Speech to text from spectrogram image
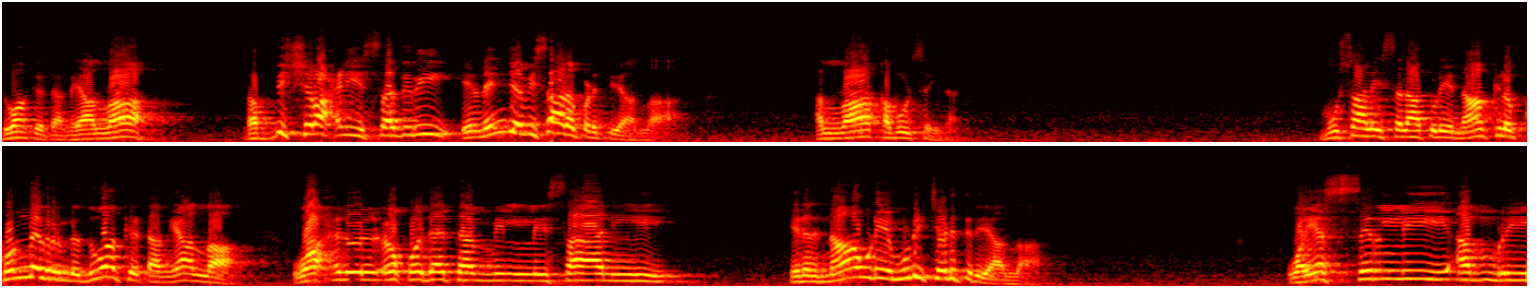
دعاء كتاك يا الله رب اشرح لي صدري. إن ننجا بسالة يا الله الله قبول سيدان. மூசா அலை சலாத்துடைய நாக்குல கொன்னல் இருந்த துவா கேட்டாங்க யா அல்லாஹ் வஹ்லுல் உக்தத மின் லிசானி எனது நாவுடைய முடிச்சு எடுத்துடு யா அல்லாஹ். வயஸ்ஸிர்லி அம்ரி.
